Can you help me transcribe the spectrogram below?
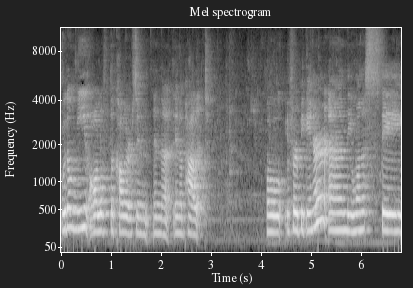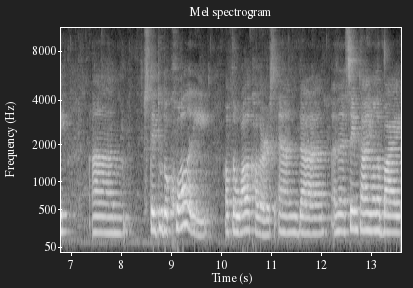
we don't need all of the colors in, in, a, in a palette. So if you're a beginner and you want to stay, um, stay to the quality of the watercolors and uh, and at the same time you want to buy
